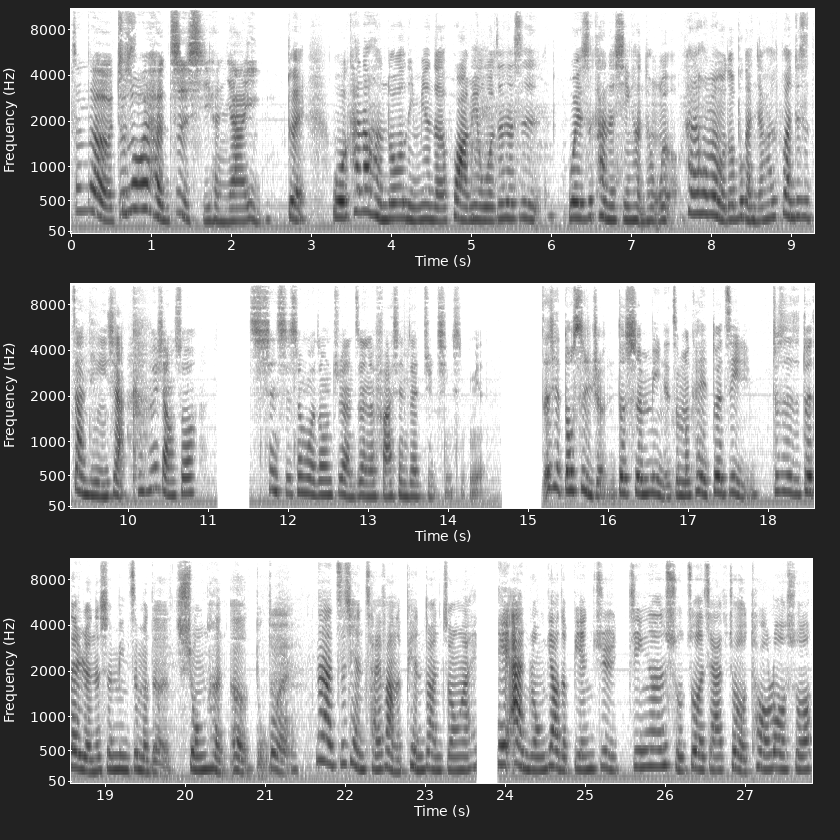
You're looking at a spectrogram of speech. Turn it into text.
真的就是会很窒息、很压抑。对，我看到很多里面的画面，我真的是我也是看的心很痛。我看到后面我都不敢讲，不然就是暂停一下。可能会想说，现实生活中居然真的发现在剧情里面。而且都是人的生命，怎么可以对自己就是对待人的生命这么的凶狠恶毒？对。那之前采访的片段中啊，《黑暗荣耀》的编剧金恩淑作家就有透露说，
